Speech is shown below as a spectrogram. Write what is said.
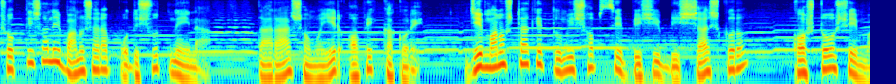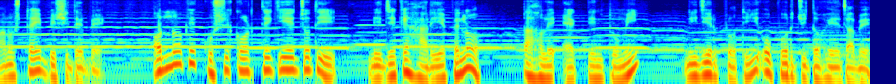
শক্তিশালী মানুষেরা প্রতিশোধ নেয় না। তারা সময়ের অপেক্ষা করে। যে মানুষটাকে তুমি সবচেয়ে বেশি বিশ্বাস করো কষ্ট সেই মানুষটাই বেশি দেবে। অন্যকে খুশি করতে গিয়ে যদি নিজেকে হারিয়ে ফেলো, তাহলে একদিন তুমি নিজের প্রতি অপরিচিত হয়ে যাবে।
